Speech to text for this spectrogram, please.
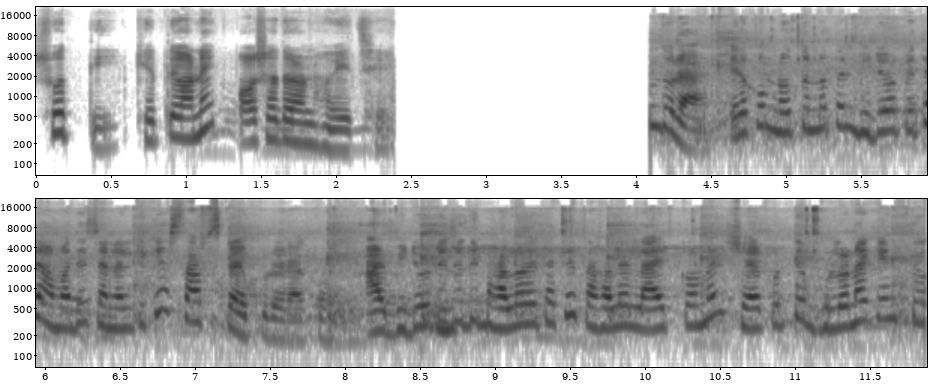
সত্যি, খেতে অনেক অসাধারণ হয়েছে। বন্ধুরা, এরকম নতুন নতুন ভিডিও পেতে আমাদের চ্যানেলটিকে সাবস্ক্রাইব করে রাখুন। আর ভিডিওটি যদি ভালো হয়ে থাকে, তাহলে লাইক কমেন্ট শেয়ার করতে ভুলো না কিন্তু।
